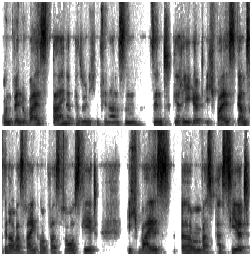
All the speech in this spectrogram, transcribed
Und wenn du weißt, deine persönlichen Finanzen sind geregelt, ich weiß ganz genau, was reinkommt, was rausgeht, ich weiß, ähm, was passiert,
